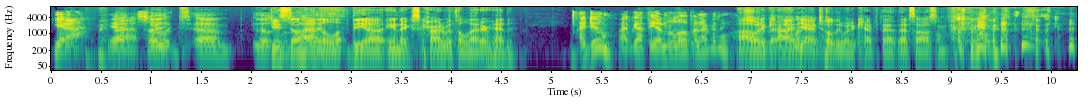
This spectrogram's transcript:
yeah, yeah. So Uh, um, the- Do you still have the the uh, index card with the letterhead? I do. I've got the envelope and everything. I would that have, uh, yeah, I totally would have kept that. That's awesome.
